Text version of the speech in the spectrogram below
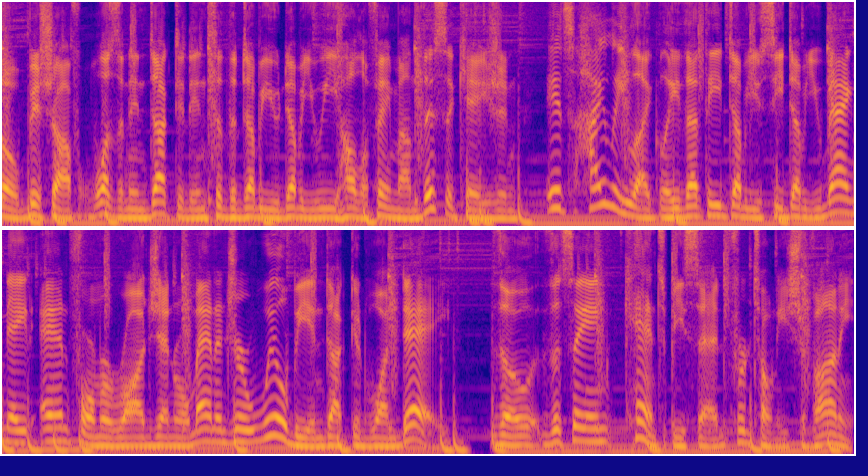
Though Bischoff wasn't inducted into the WWE Hall of Fame on this occasion, it's highly likely that the WCW magnate and former Raw general manager will be inducted one day, though the same can't be said for Tony Schiavone.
